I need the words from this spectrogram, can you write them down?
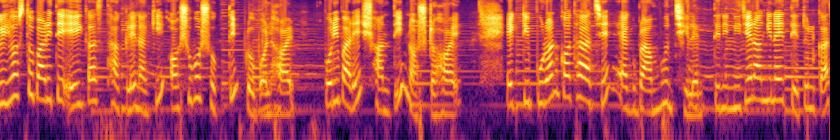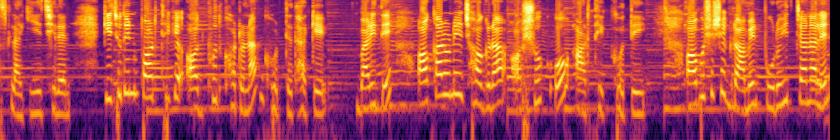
গৃহস্থ বাড়িতে এই গাছ থাকলে নাকি অশুভ শক্তি প্রবল হয়, পরিবারে শান্তি নষ্ট হয়। একটি পুরাণ কথা আছে, এক ব্রাহ্মণ ছিলেন, তিনি নিজের আঙিনায় তেঁতুল গাছ লাগিয়েছিলেন। কিছুদিন পর থেকে অদ্ভুত ঘটনা ঘটতে থাকে। বাড়িতে অকারণে ঝগড়া, অসুখ ও আর্থিক ক্ষতি। অবশেষে গ্রামের পুরোহিত জানালেন,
